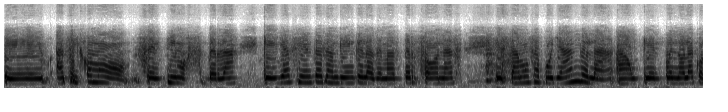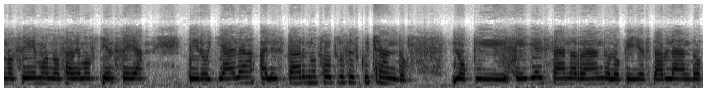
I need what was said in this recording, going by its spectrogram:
eh, así como sentimos, ¿verdad? Que ella sienta también que las demás personas estamos apoyándola, aunque pues no la conocemos, no sabemos quién sea, pero ya la, al estar nosotros escuchando lo que ella está narrando, lo que ella está hablando,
